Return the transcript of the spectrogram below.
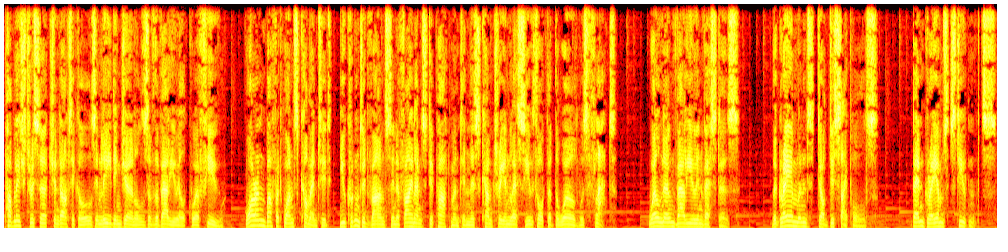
published research and articles in leading journals of the value ilk were few. Warren Buffett once commented, you couldn't advance in a finance department in this country unless you thought that the world was flat. Well-known value investors. The Graham and Dodd disciples. Ben Graham's students.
